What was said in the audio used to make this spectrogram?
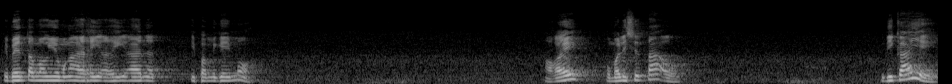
ibenta mo yung mga ari-arian at ipamigay mo. Okay? Umalis yung tao. Hindi kaya eh.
